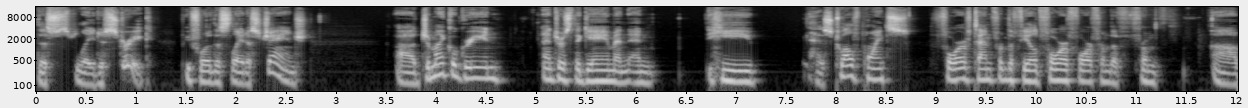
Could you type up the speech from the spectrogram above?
this latest streak, before this latest change. Uh, JaMychal Green enters the game and, and he has 12 points, four of 10 from the field, four of four from the, from, uh,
